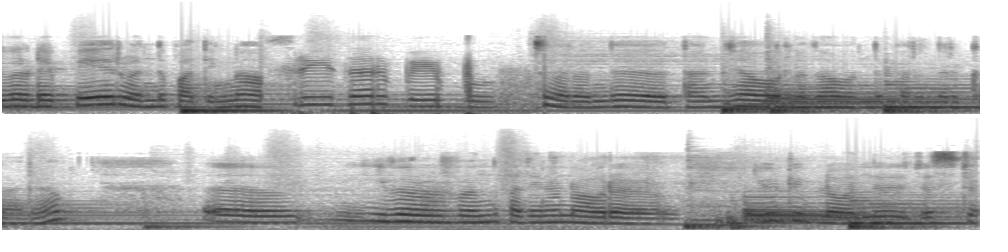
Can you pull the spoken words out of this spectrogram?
இவருடைய பேர் வந்து பார்த்திங்கன்னா ஸ்ரீதர் பேபு. இவர் வந்து தஞ்சாவூரில் தான் வந்து பிறந்திருக்காரு. இவர் வந்து பார்த்திங்கன்னா நான் ஒரு யூடியூப்பில் வந்து ஜஸ்ட்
